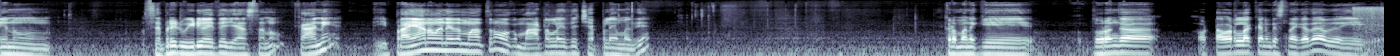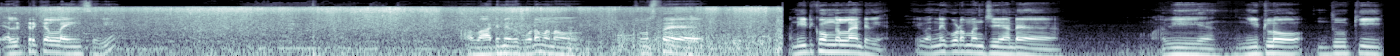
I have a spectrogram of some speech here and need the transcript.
నేను సెపరేట్ వీడియో అయితే చేస్తాను. కానీ ఈ ప్రయాణం అనేది మాత్రం ఒక మాటలో అయితే చెప్పలేము అది. ఇక్కడ మనకి దూరంగా టవర్లా కనిపిస్తున్నాయి కదా అవి ఎలక్ట్రికల్ లైన్స్ ఇవి. వాటి మీద కూడా మనం చూస్తే నీటి కొంగల్ లాంటివి. ఇవన్నీ కూడా మంచి అంటే అవి నీటిలో దూకి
